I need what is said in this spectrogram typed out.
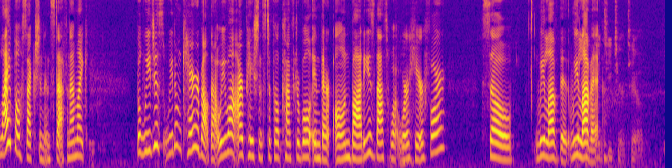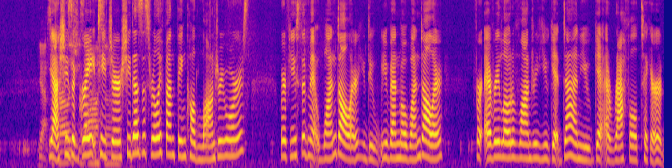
liposuction and stuff. And I'm like, but we just, we don't care about that. We want our patients to feel comfortable in their own bodies. That's what we're Mm-hmm. here for. So we love this. We love it. Teacher too. Yeah. so Yeah, she's a great awesome. teacher. She does this really fun thing called Laundry Wars, where if you submit one dollar, you do you Venmo one dollar for every load of laundry you get done, you get a raffle ticket or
